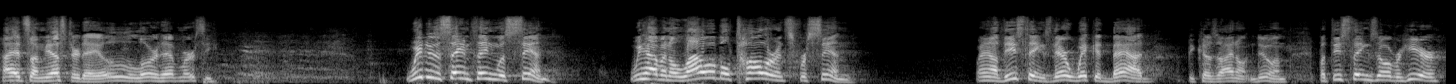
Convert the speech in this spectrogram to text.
I had some yesterday. Oh, Lord, have mercy. We do the same thing with sin. We have an allowable tolerance for sin. Well, now, these things, they're wicked bad because I don't do them. But these things over here,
